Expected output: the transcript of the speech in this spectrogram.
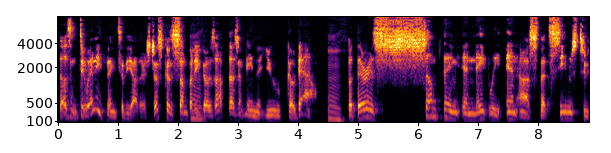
doesn't do anything to the others. Just because somebody Mm. goes up doesn't mean that you go down. Mm. But there is something innately in us that seems to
